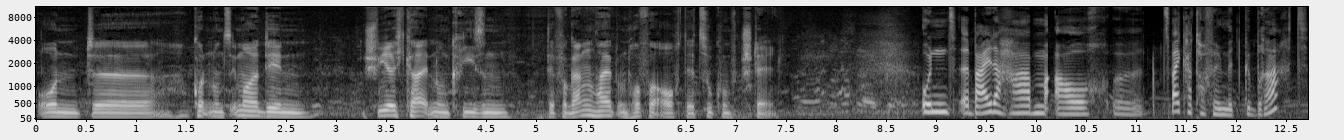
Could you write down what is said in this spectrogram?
und äh, konnten uns immer den Schwierigkeiten und Krisen der Vergangenheit und hoffe auch der Zukunft stellen. Und äh, beide haben auch äh, zwei Kartoffeln mitgebracht.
